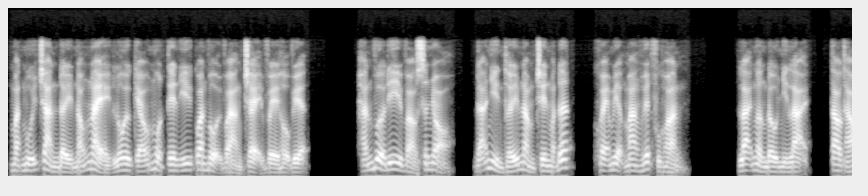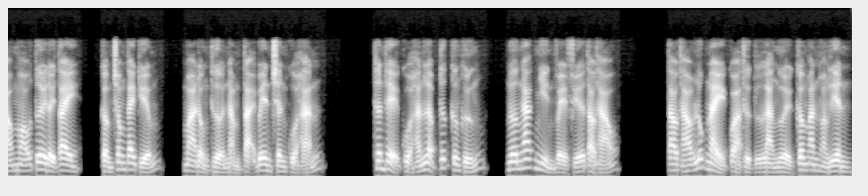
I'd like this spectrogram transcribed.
mặt mũi tràn đầy nóng này lôi kéo một tên y quan vội vàng chạy về hậu viện. Hắn vừa đi vào sân nhỏ, đã nhìn thấy nằm trên mặt đất, khoe miệng mang huyết phục hoàn. Lại ngẩng đầu nhìn lại, tào tháo máu tươi đầy tay, cầm trong tay kiếm, mà đồng thừa nằm tại bên chân của hắn thân thể của hắn lập tức cương cứng, ngơ ngác nhìn về phía tào tháo. Tào tháo lúc này quả thực là người cơm ăn hoàng liên,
